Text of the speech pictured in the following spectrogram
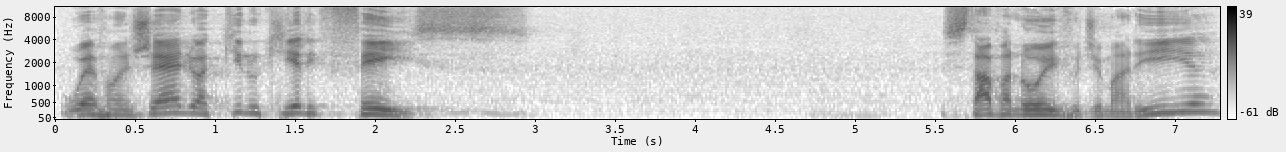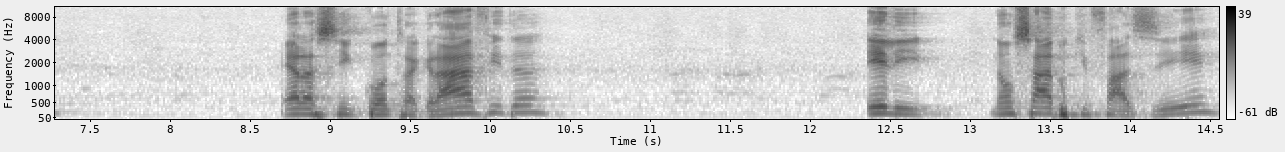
o Evangelho aquilo que ele fez estava noivo de Maria, ela se encontra grávida, ele não sabe o que fazer,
